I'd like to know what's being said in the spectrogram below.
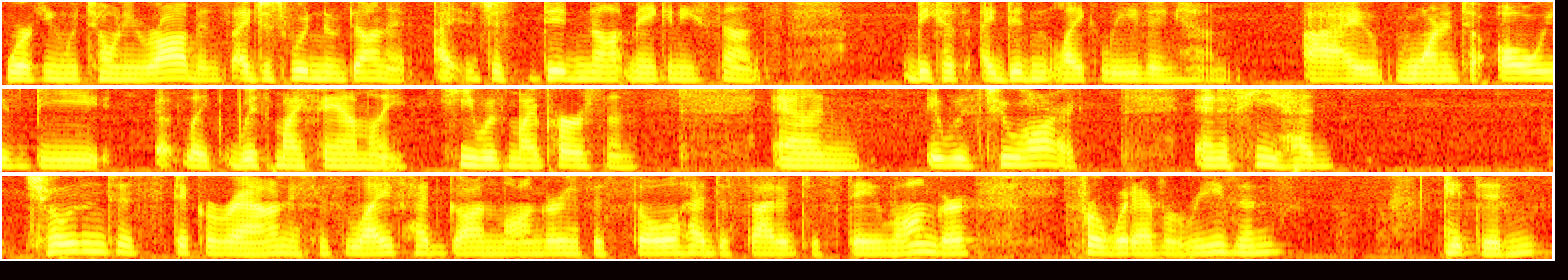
working with Tony Robbins. I just wouldn't have done it. I, it just did not make any sense because I didn't like leaving him. I wanted to always be uh, like with my family. He was my person. And it was too hard. And if he had chosen to stick around, if his life had gone longer, if his soul had decided to stay longer for whatever reason, it didn't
